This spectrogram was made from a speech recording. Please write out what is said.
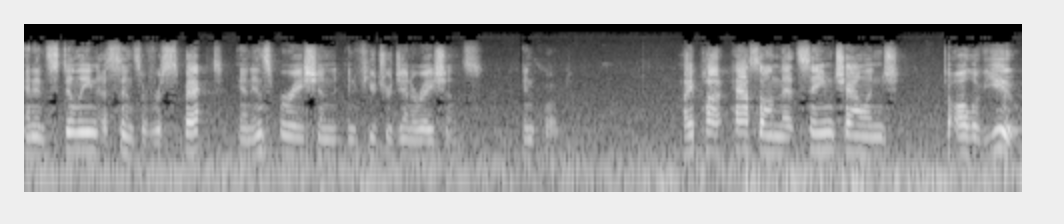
and instilling a sense of respect and inspiration in future generations, end quote. I pa- pass on that same challenge to all of you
